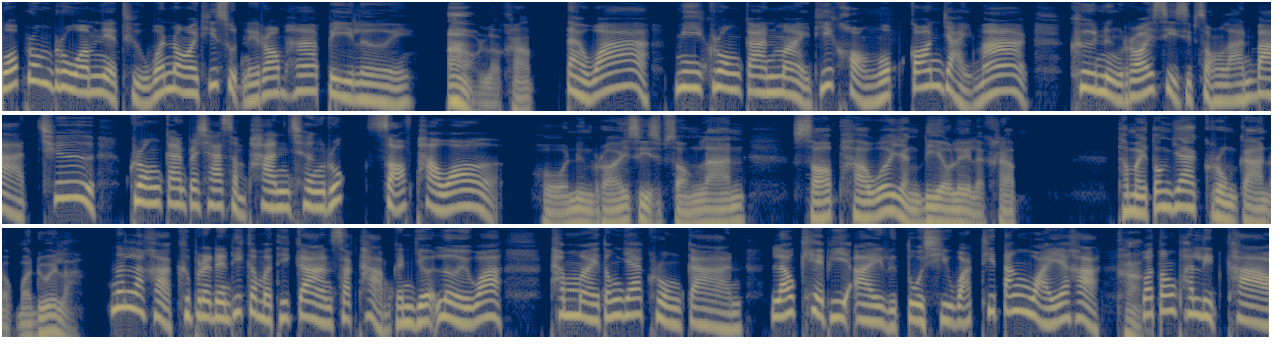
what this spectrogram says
งบรวมๆเนี่ยถือว่าน้อยที่สุดในรอบ 5 ปีเลย อ้าวเหรอครับ แต่ว่ามีโครงการใหม่ที่ของงบก้อนใหญ่มาก คือ 142 ล้านบาท ชื่อ โครงการประชาสัมพันธ์เชิงรุก Soft Power โห 142 ล้านซอฟต์พาวเวอร์อย่างเดียวเลยเหรอครับทำไมต้องแยกโครงการออกมาด้วยล่ะ นั่นแหละค่ะ คือประเด็นที่กรรมธิการซักถามกันเยอะเลยว่าทำไมต้องแยกโครงการ แล้ว KPI หรือตัวชี้วัดที่ตั้งไว้อะค่ะครับว่าต้องผลิตข่าว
